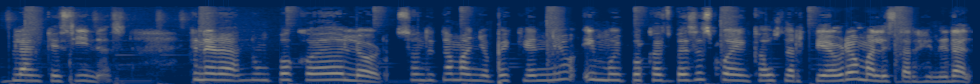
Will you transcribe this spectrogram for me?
blanquecinas, generan un poco de dolor, son de tamaño pequeño y muy pocas veces pueden causar fiebre o malestar general.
